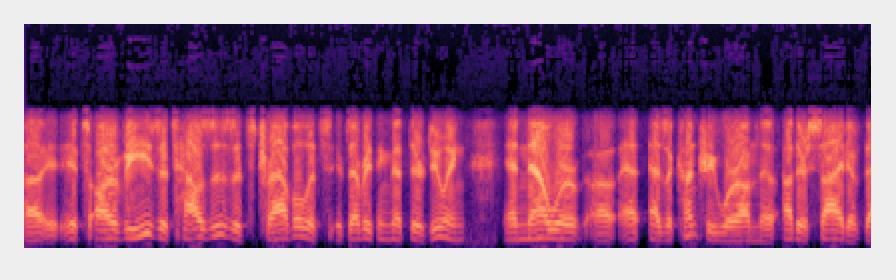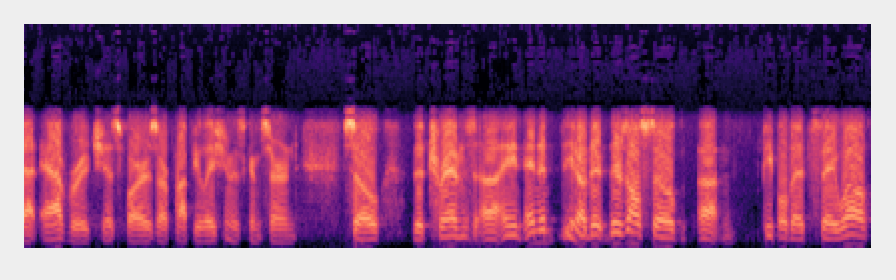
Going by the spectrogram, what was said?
uh, it's RVs, it's houses, it's travel, it's it's everything that they're doing, and now we're uh, as a country we're on the other side of that average as far as our population is concerned. So the trends, uh, and, and it, you know, there, there's also uh, people that say, well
